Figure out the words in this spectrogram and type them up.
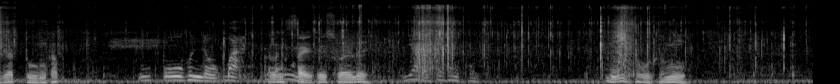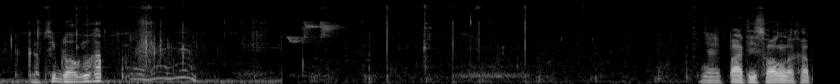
เลือดตูมครับมีปูเพิ่นดอกบานกำลังใส่สวยๆเลยย่างไปทางคนอู้โหก็มีเกือบสิบดอกอยู่ครับงามงามงามใหญ่ปลาที่สองแล้วครับ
